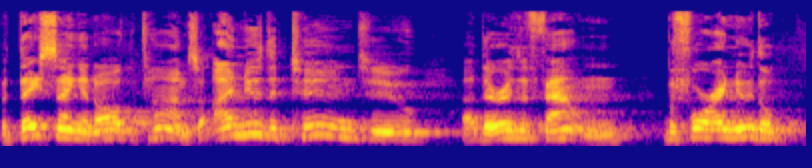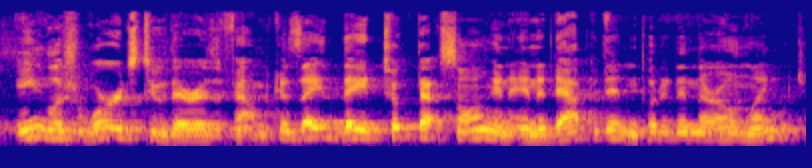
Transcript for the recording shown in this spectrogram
but they sang it all the time. So I knew the tune to uh, There is a Fountain before I knew the English words to There is a Fountain because they, they took that song and, and adapted it and put it in their own language.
